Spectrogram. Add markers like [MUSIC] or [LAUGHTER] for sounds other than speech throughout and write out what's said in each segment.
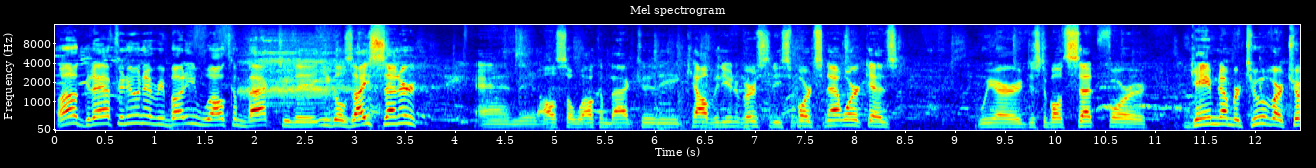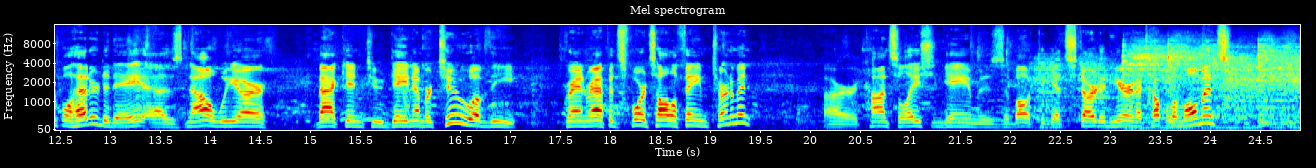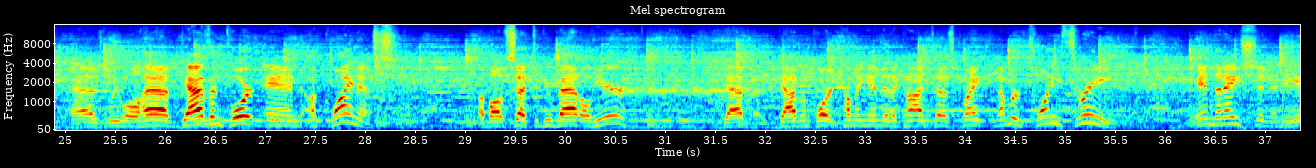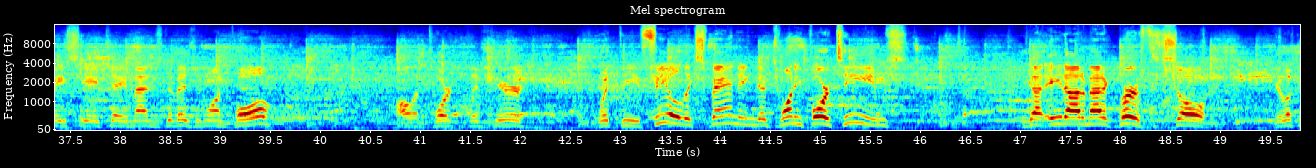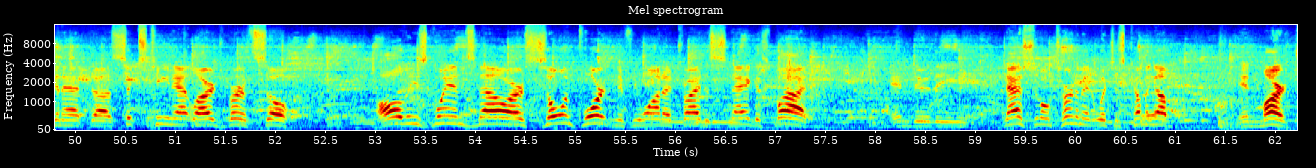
Well, good afternoon, everybody. Welcome back to the Eagles Ice Center, and also welcome back to the Calvin University Sports Network as we are just about set for game number two of our triple header today. As now we are back into day number two of the Grand Rapids Sports Hall of Fame tournament. Our consolation game is about to get started here in a couple of moments as we will have Davenport and Aquinas about set to do battle here. Dav- Davenport coming into the contest ranked number 23 in the nation in the ACHA Men's Division One poll. All important this year with the field expanding to 24 teams. You got eight automatic berths, so you're looking at uh, 16 at-large berths. So all these wins now are so important if you want to try to snag a spot into the national tournament, which is coming up in March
